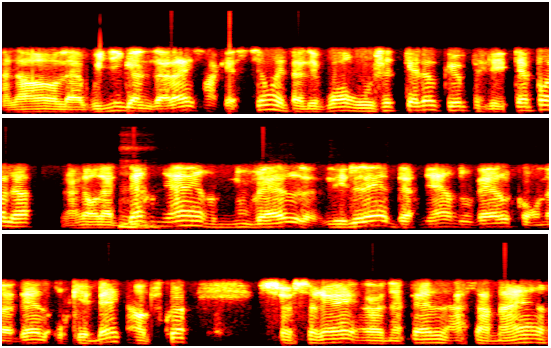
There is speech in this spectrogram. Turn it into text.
Alors, la Winnie Gonzalez en question est allée voir au gîte qu'elle occupe. Elle n'était pas là. Alors, la hmm. dernière nouvelle, les, dernières nouvelles qu'on a d'elle au Québec, en tout cas, ce serait un appel à sa mère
